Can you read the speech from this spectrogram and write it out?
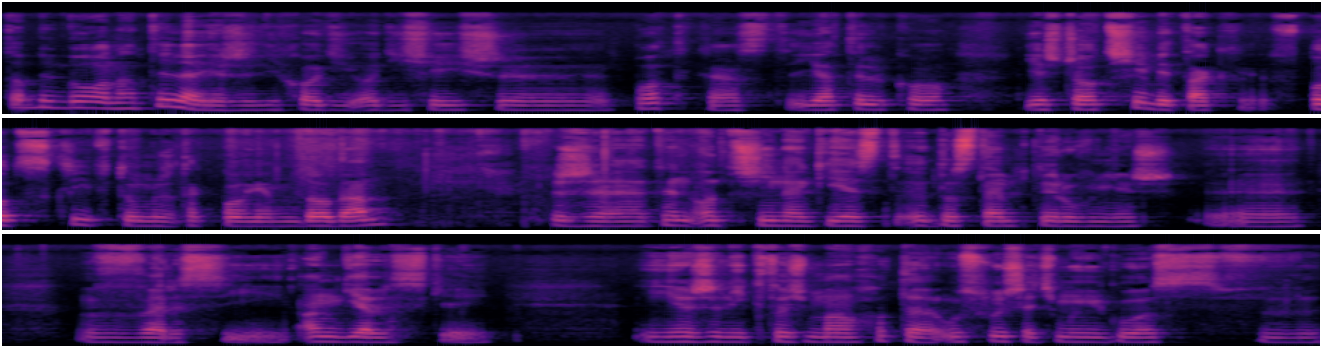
To by było na tyle, jeżeli chodzi o dzisiejszy podcast. Ja tylko jeszcze od siebie tak w podscriptum, że tak powiem, dodam, że ten odcinek jest dostępny również y, w wersji angielskiej. Jeżeli ktoś ma ochotę usłyszeć mój głos w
